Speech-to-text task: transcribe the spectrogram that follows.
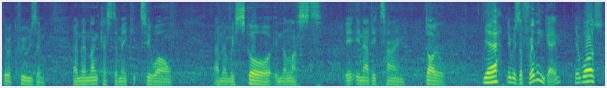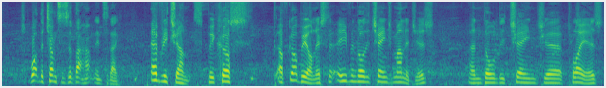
They were cruising, and then Lancaster make it two all, and then we score in the last in added time. Doyle. Yeah, It was a thrilling game. it was. What are the chances of that happening today? Every chance, because I've got to be honest, even though they change managers and though they change uh, players,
